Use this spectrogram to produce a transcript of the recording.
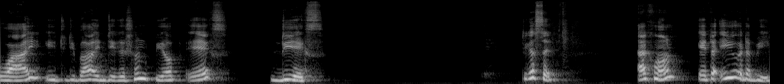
Y E to the power integration P of X DX ঠিক আছে? এখন এটা ইউ, এটা বি।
